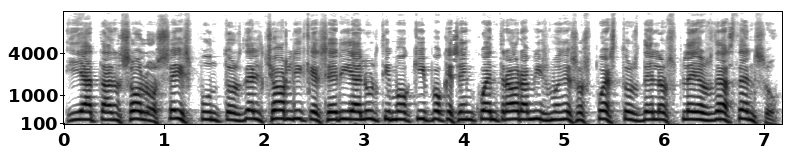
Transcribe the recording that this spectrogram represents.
y a tan solo 6 puntos del Chorley que sería el último equipo que se encuentra ahora mismo en esos puestos de los playoffs de ascenso.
